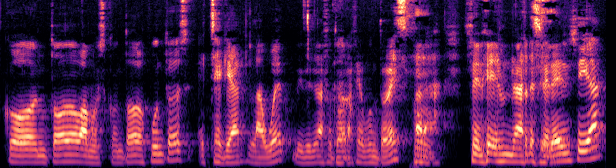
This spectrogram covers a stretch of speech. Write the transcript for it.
con todo, vamos, con todos los puntos. Eh, Chequear la web, vivirlafotografía.es, para tener una referencia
